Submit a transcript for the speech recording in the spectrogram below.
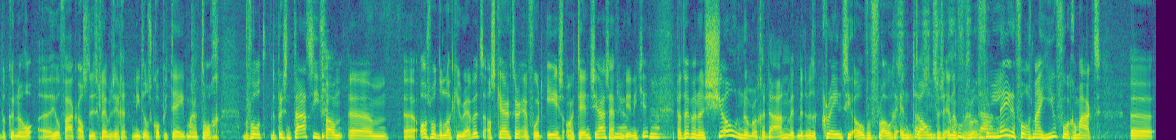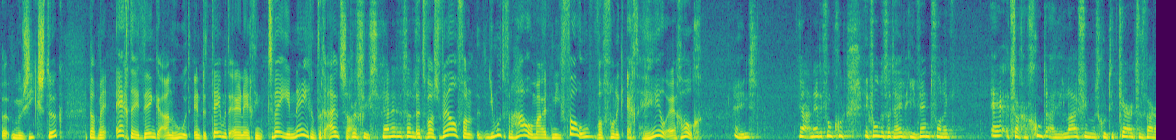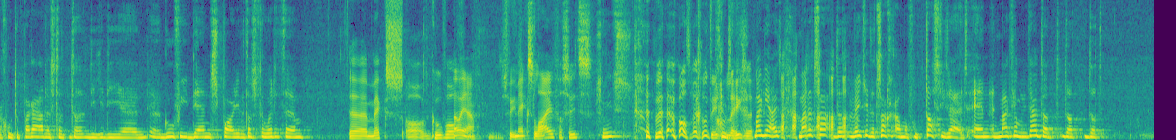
we kunnen eh, heel vaak als disclaimer zeggen: niet ons kopje thee, maar toch. Bijvoorbeeld de presentatie van ehm, eh, Oswald the Lucky Rabbit als character. En voor het eerst Hortensia, zijn vriendinnetje. ja. Dat we hebben een shownummer gedaan. Met, met, met de cranes die overvlogen en dansers. En een gedaan, volledig hoor. volgens mij hiervoor gemaakt eh, eh, muziekstuk. Dat mij echt deed denken aan hoe het entertainment er in 1992 uitzag. Precies. Ja, nee, dat Het was wel van, je moet ervan houden, maar het niveau wat vond ik echt heel erg hoog. eens. Ja, nee, dat vond ik goed. Ik vond dus het hele event, vond ik, het zag er goed uit. Die livestream was goed, de characters waren goed, de parades, dat, dat, die, die eh, Goofy Dance Party, wat was het, hoe heet het, ehm, Eh, Max of Google. Oh ja. Zoiets. Max Live of zoiets. zoiets. We hebben ons weer goed ingelezen. Maakt niet uit. Maar dat zag, dat, weet je, dat zag er allemaal fantastisch uit. En het maakt helemaal niet uit dat, dat, dat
